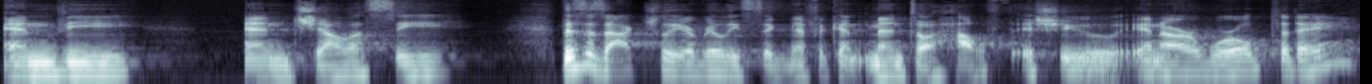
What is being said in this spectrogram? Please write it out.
envy and jealousy. This is actually a really significant mental health issue in our world today.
